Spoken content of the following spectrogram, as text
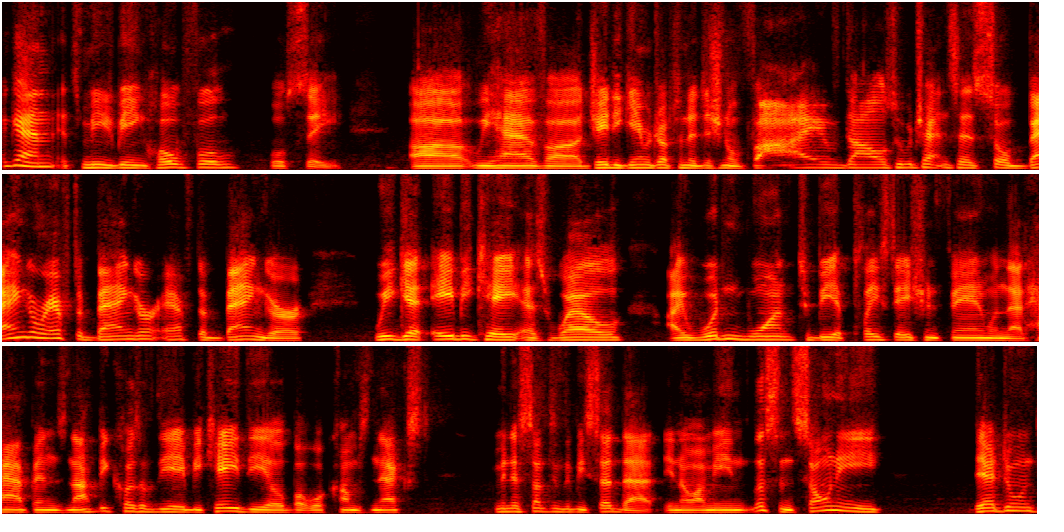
Again, it's me being hopeful. We'll see. Uh, we have uh, JD Gamer drops an additional five dollars super chat and says, "So banger after banger after banger, we get ABK as well. I wouldn't want to be a PlayStation fan when that happens, not because of the ABK deal, but what comes next. I mean, there's something to be said that, you know, I mean, listen, Sony, they're doing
